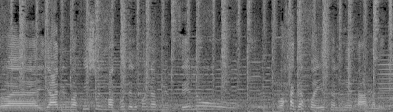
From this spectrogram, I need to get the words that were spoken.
ويعني ما فيش المجهود اللي كنا بنبذله وحاجة كويسة إن هي اتعملت.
